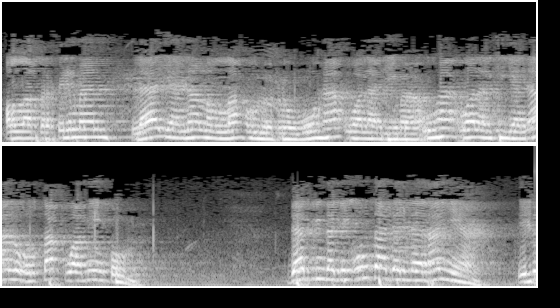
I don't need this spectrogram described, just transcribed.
Allah berfirman, "La yanalallahu luhumuha wala dima'uha walakin yanalu taqwa minkum." Daging-daging unta dan darahnya itu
